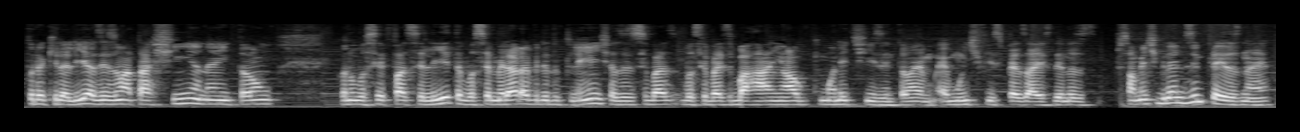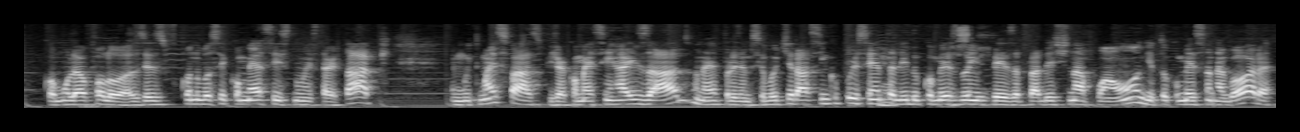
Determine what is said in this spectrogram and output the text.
por aquilo ali, às vezes uma taxinha, né, então quando você facilita, você melhora a vida do cliente, às vezes você vai, você vai esbarrar em algo que monetiza, então é, é muito difícil pesar isso dentro das, principalmente grandes empresas, né, como o Léo falou, às vezes quando você começa isso numa startup, é muito mais fácil, porque já começa enraizado, né? Por exemplo, se eu vou tirar 5% é, ali do começo da empresa para destinar para uma ONG, estou começando agora,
